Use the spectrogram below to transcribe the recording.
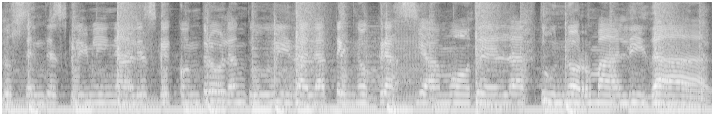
Los entes criminales que controlan tu vida, la tecnocracia modela tu normalidad.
